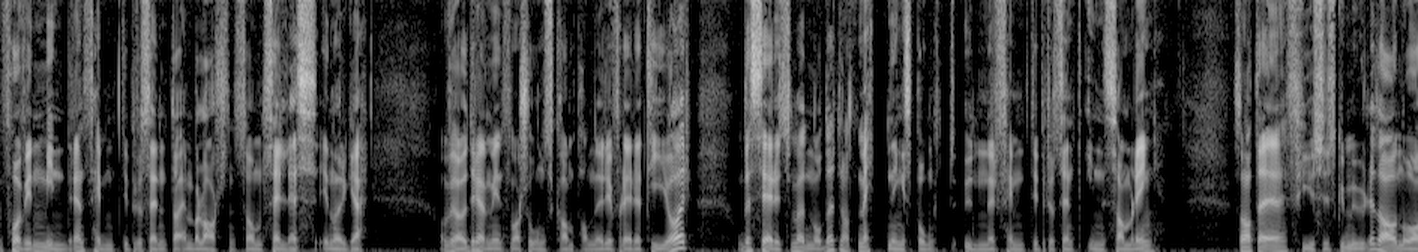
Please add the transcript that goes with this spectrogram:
får vi inn mindre enn 50% av emballasjen som selges i Norge. Og Vi har jo drevet med informasjonskampanjer i flere tiår. Og det ser ut som vi har nådd et eller annet metningspunkt under 50% innsamling. Sånn at det er fysisk umulig da å nå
